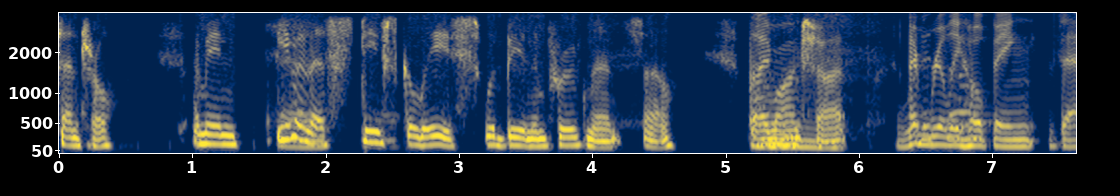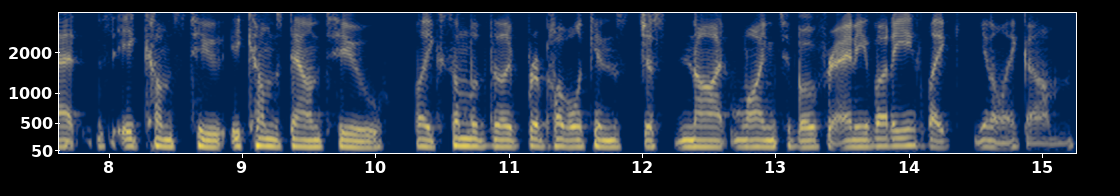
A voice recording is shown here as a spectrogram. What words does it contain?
central. I mean, even Yeah. a Steve Scalise would be an improvement. So, by a I'm- long shot. Would I'm really though? hoping that it comes to it comes down to like some of the Republicans just not wanting to vote for anybody, like you know, like um,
